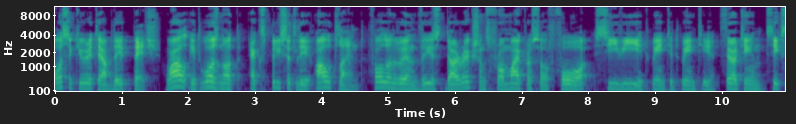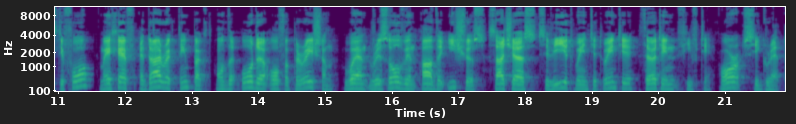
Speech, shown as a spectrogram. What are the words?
or security update patch. While it was not explicitly outlined, following these directions from Microsoft for CVE 2020-1364 may have a direct impact on the order of operation when resolving other issues such as CVE 2020-1350 or SIGRed.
